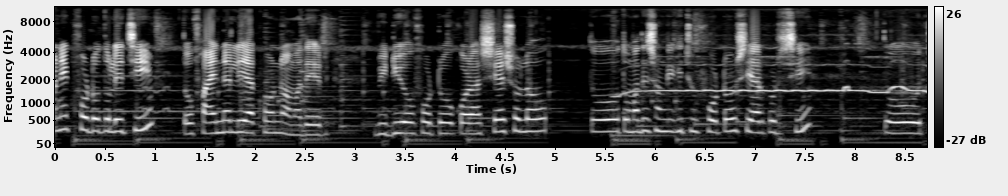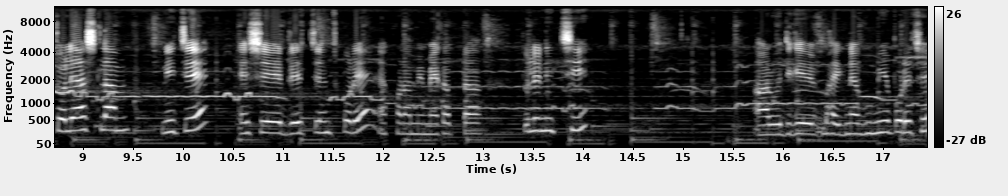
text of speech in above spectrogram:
অনেক ফটো তুলেছি। তো ফাইনালি এখন আমাদের ভিডিও ফটো করা শেষ হলো। তো তোমাদের সঙ্গে কিছু ফটো শেয়ার করছি। তো চলে আসলাম নিচে, এসে ড্রেস চেঞ্জ করে এখন আমি মেকআপটা তুলে নিচ্ছি। আর ওইদিকে ভাইগনা ঘুমিয়ে পড়েছে।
